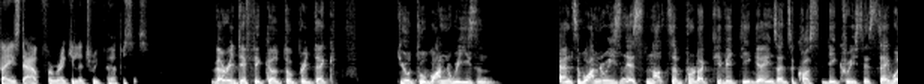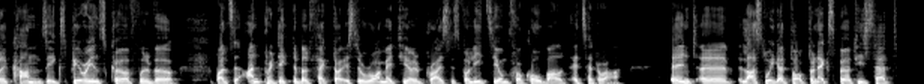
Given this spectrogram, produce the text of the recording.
phased out for regulatory purposes? Very difficult to predict due to one reason. And the one reason is not the productivity gains and the cost decreases. They will come. The experience curve will work. But the unpredictable factor is the raw material prices for lithium, for cobalt, etc. And uh, last week I talked to an expert. He said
